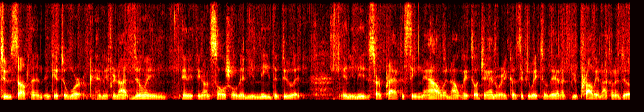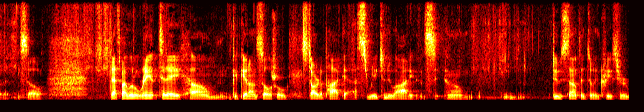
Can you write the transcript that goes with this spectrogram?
do something, and get to work. And if you're not doing anything on social, then you need to do it. And you need to start practicing now and not wait till January because if you wait till then, you're probably not going to do it. So that's my little rant today. Um, get on social, start a podcast, reach a new audience. Um, do something to increase your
